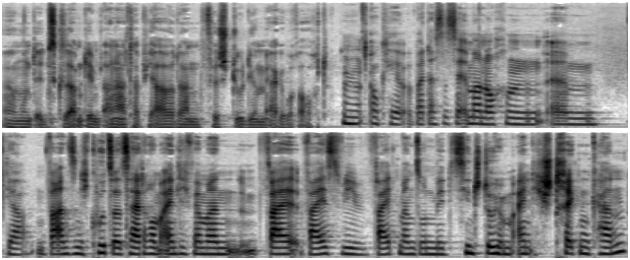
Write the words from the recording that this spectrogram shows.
ähm, und insgesamt eben anderthalb Jahre dann fürs Studium mehr gebraucht. Mhm, okay, aber das ist ja immer noch ein, ähm, ja, ein wahnsinnig kurzer Zeitraum eigentlich, wenn man weiß, wie weit man so ein Medizinstudium eigentlich strecken kann.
